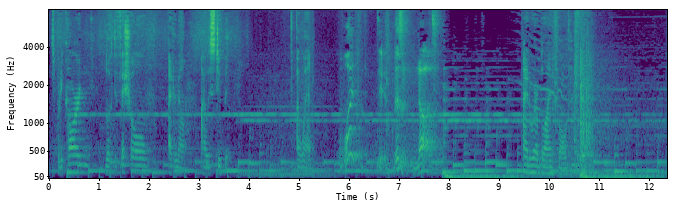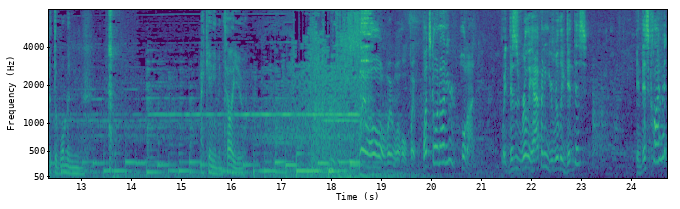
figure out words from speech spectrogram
It's a pretty card, looked official. I don't know. I was stupid. I went. What? Dude, this is nuts. I'd wear a blindfold. But the woman. I can't even tell you. Wait, whoa, whoa, wait, whoa, whoa, wait. What's going on here? Hold on. Wait, this is really happening? You really did this? In this climate?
